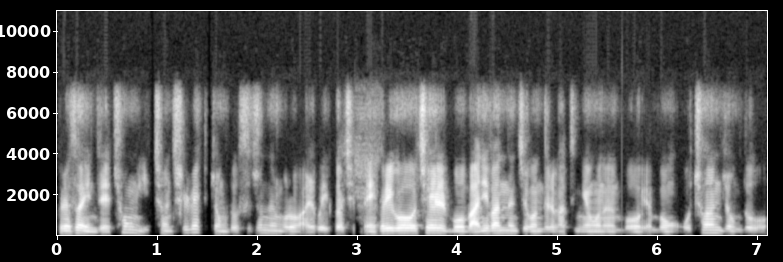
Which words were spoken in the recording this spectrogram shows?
그래서 이제 총 2,700 정도 수준으로 알고 있고요. 네, 그리고 제일 뭐 많이 받는 직원들 같은 경우는 뭐 연봉 5천 정도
